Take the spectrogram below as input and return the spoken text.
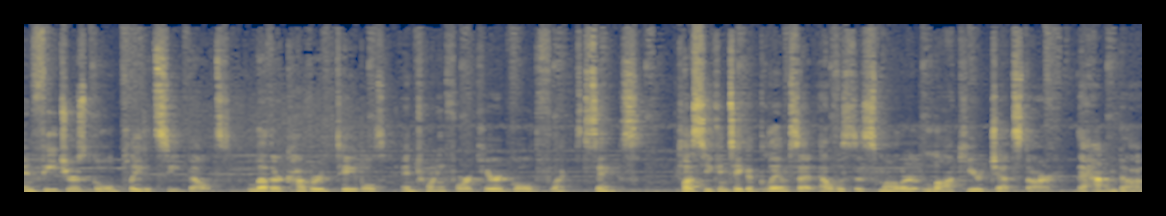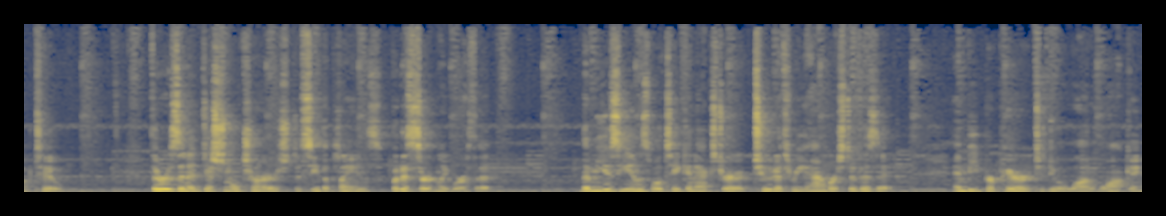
and features gold plated seatbelts, leather covered tables, and 24 karat gold flecked sinks. Plus, you can take a glimpse at Elvis's smaller Lockheed Jetstar, the Hound Dog, too. There is an additional charge to see the planes, but it's certainly worth it. The museums will take an extra two to three hours to visit, and be prepared to do a lot of walking.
